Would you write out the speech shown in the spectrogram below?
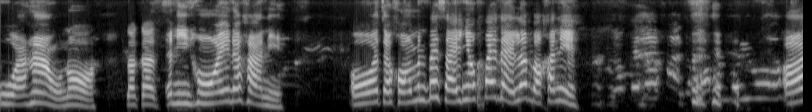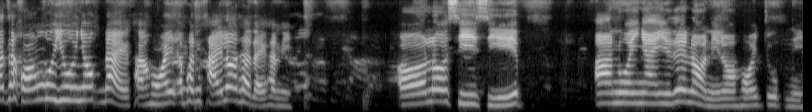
อัวห้าวเนาะ แล้วก็อันนี้ห้อยนะคะนี่ โอ้เจ้าของมันไปใส่ยกไปได้แล้วบอกคะนี่อ๋อเจ้าของบูยูยกได้ค่ะห้อยเอาเพิ่นขายโลเท่าใดคะนี่อ๋อโลสี่สิบอ่าหน่วยใหญ่อยู่ได้หน่อนี่เนาะห้อยจุบนี่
